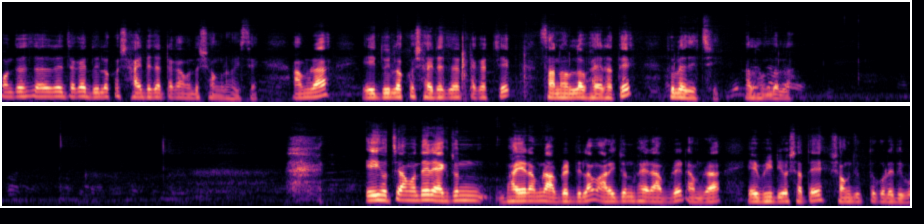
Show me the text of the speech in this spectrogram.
পঞ্চাশ হাজারের জায়গায় দুই লক্ষ ষাট হাজার টাকা আমাদের সংগ্রহ হয়েছে। আমরা এই দুই লক্ষ ষাট হাজার টাকার চেক সানাউল্লাহ ভাইয়ের হাতে তুলে দিচ্ছি। আলহামদুলিল্লাহ। এই হচ্ছে আমাদের একজন ভাইয়ের আমরা আপডেট দিলাম, আরেকজন ভাইয়ের আপডেট আমরা এই ভিডিওর সাথে সংযুক্ত করে দিব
